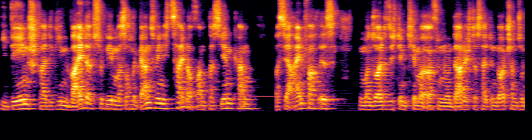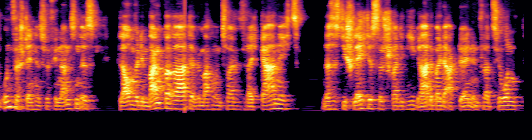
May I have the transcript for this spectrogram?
Ideen, Strategien weiterzugeben, was auch mit ganz wenig Zeitaufwand passieren kann, was ja einfach ist. Nur man sollte sich dem Thema öffnen. Und dadurch, dass halt in Deutschland so ein Unverständnis für Finanzen ist, glauben wir dem Bankberater, wir machen im Zweifel vielleicht gar nichts und das ist die schlechteste Strategie, gerade bei der aktuellen Inflation.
